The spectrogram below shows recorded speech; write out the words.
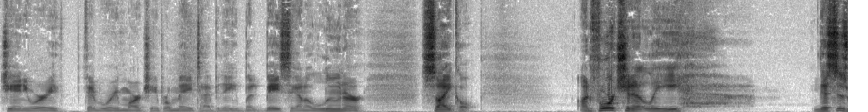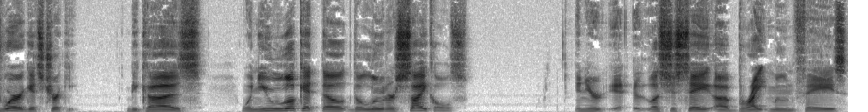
January, February, March, April, May type of thing, but based on a lunar cycle. Unfortunately, this is where it gets tricky because when you look at the the lunar cycles, and you're eh, eh, let's just say a bright moon phase.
